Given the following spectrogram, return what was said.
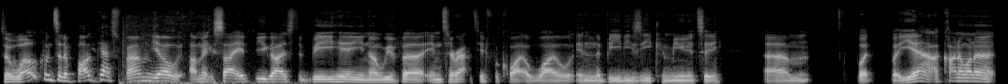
So welcome to the podcast, fam. Yo, I'm excited for you guys to be here. You know, we've uh, interacted for quite a while in the BDZ community. Um, but but yeah, I kind of want to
